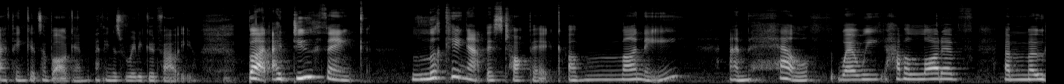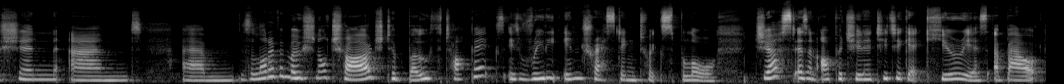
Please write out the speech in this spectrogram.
I think it's a bargain. I think it's really good value. But i do think looking at this topic of money and health, where we have a lot of emotion and um, there's a lot of emotional charge to both topics, is really interesting to explore. Just as an opportunity to get curious about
